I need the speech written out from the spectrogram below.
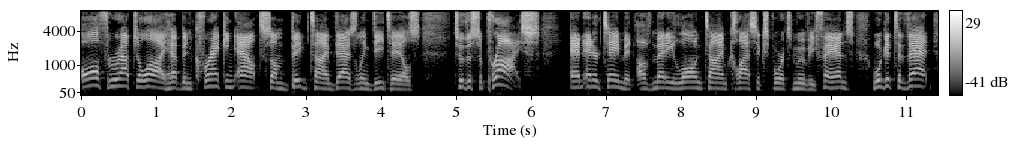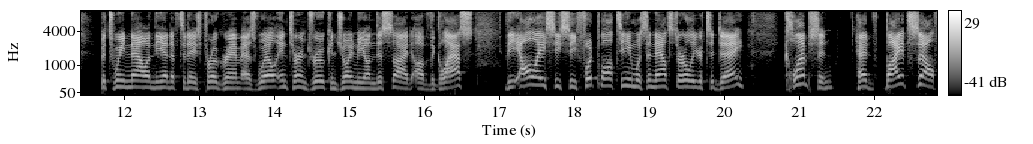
all throughout July have been cranking out some big time dazzling details to the surprise and entertainment of many longtime classic sports movie fans. We'll get to that between now and the end of today's program as well. Intern Drew can join me on this side of the glass. The All ACC football team was announced earlier today. Clemson had by itself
